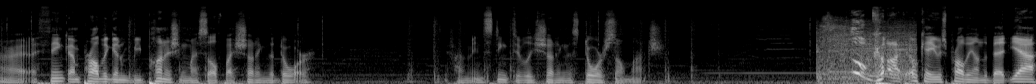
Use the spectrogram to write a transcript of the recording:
Alright, I think I'm probably going to be punishing myself by shutting the door. If I'm instinctively shutting this door so much. Oh god! Okay, he was probably on the bed. Yeah,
